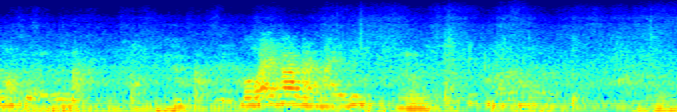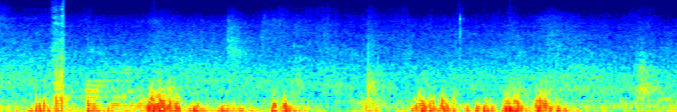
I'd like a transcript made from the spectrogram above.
น้องสวยเลยบอกให้ไอ้ข้าวดัดใหม่พี่ อืม ดัดอีก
